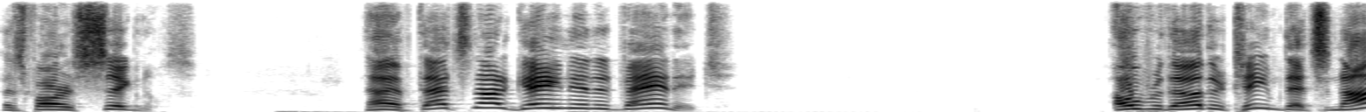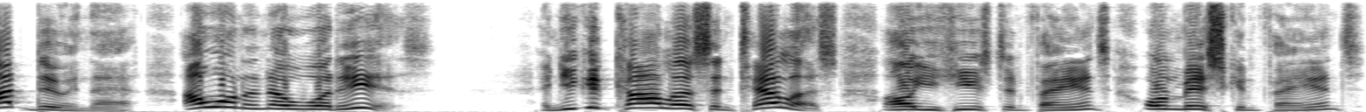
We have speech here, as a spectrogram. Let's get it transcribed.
as far as signals. Now, if that's not gaining an advantage over the other team that's not doing that, I want to know what is. And you could call us and tell us, all you Houston fans or Michigan fans,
